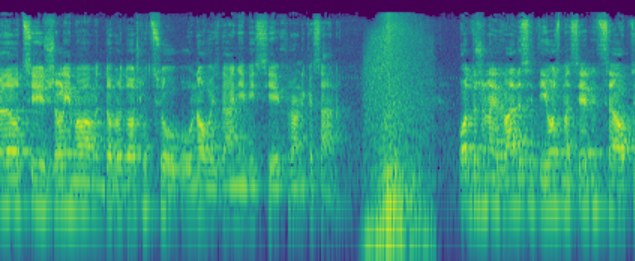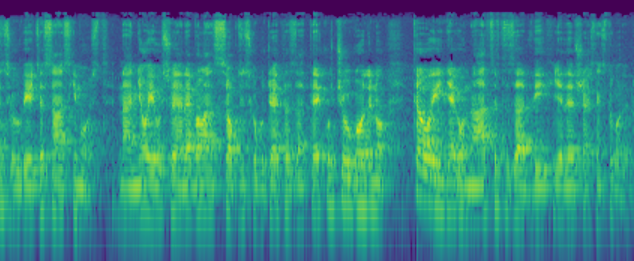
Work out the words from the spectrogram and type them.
gledalci, želimo vam dobrodošlicu u novo izdanje emisije Hronika Sana. Održana je 28. sjednica općinskog vijeća Sanski most. Na njoj je usvojen rebalans općinskog budžeta za tekuću godinu, kao i njegov nacrt za 2016. godinu.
